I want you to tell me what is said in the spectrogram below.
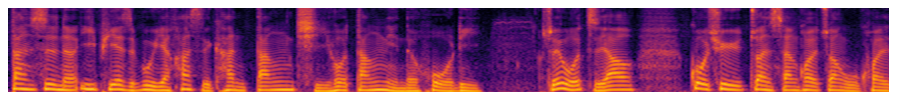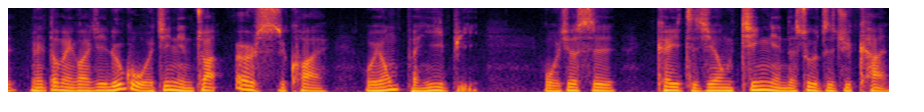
但是呢，EPS 不一样，它只看当期或当年的获利，所以我只要过去赚三块、赚五块没都没关系。如果我今年赚二十块，我用本益比，我就是可以直接用今年的数字去看，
